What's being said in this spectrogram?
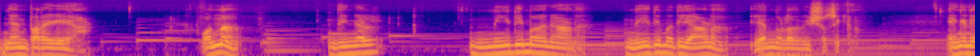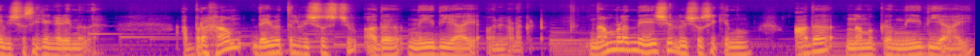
ഞാൻ പറയുകയാണ്. ഒന്ന് നിങ്ങൾ നീതിമാനാണ് നീതിമതിയാണ് എന്നുള്ളത് വിശ്വസിക്കണം. എങ്ങനെ വിശ്വസിക്കാൻ കഴിയുന്നത്? അബ്രഹാം ദൈവത്തിൽ വിശ്വസിച്ചു അത് നീതിയായി അവന് കണക്കിട്ടു. നമ്മളിന്ന് യേശുവിൽ വിശ്വസിക്കുന്നു അത് നമുക്ക് നീതിയായി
